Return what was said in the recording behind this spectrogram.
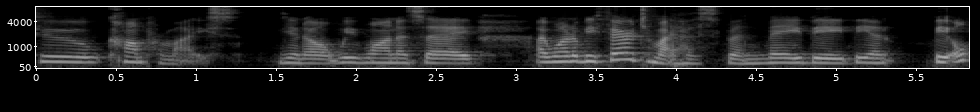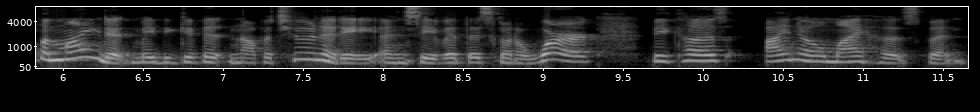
to compromise. You know, we want to say, I want to be fair to my husband, maybe be an be open-minded, maybe give it an opportunity and see if it is going to work because I know my husband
